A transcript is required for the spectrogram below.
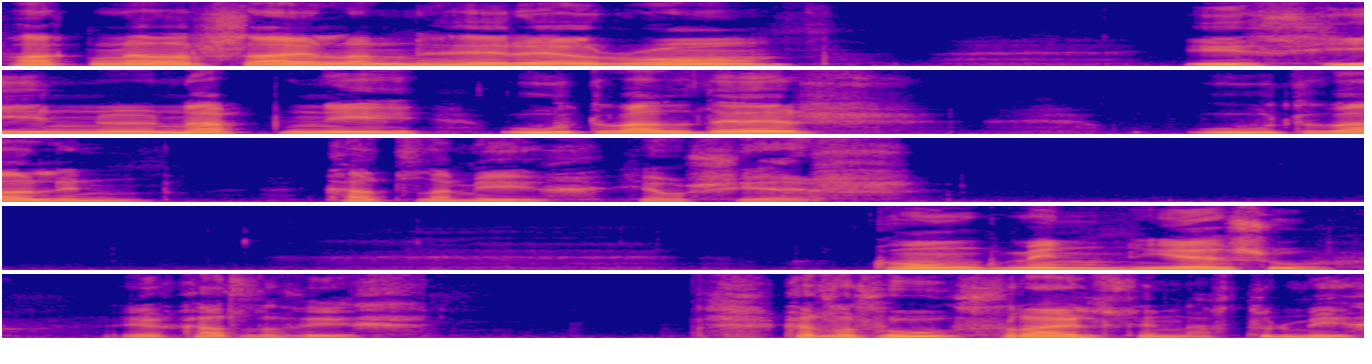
fagnaðar sælan heyri ég róm, í þínu nafni útvald er, útvalinn kalla mig hjá sér. Kong minn, Jésu, ég kalla þig, kalla þú þræl þinn aftur mig.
